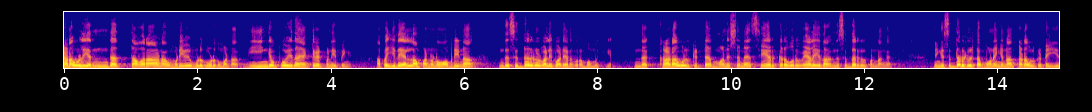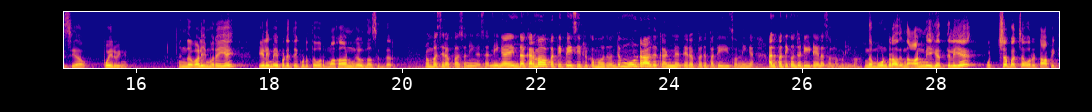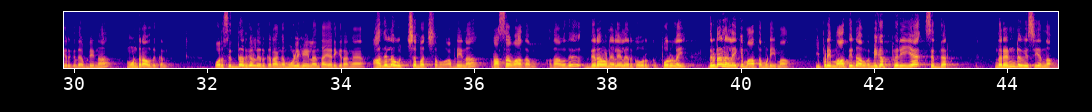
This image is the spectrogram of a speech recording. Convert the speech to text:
கடவுள் எந்த தவறான முடிவையும் உங்களுக்கு கொடுக்க மாட்டார். நீங்கள் போய் தான் ஆக்டிவேட் பண்ணியிருப்பீங்க அப்போ இதையெல்லாம் பண்ணணும் அப்படின்னா இந்த சித்தர்கள் வழிபாடு எனக்கு ரொம்ப முக்கியம். இந்த கடவுள்கிட்ட மனுஷனை சேர்க்கிற ஒரு வேலையை தான் இந்த சித்தர்கள் பண்ணாங்க. நீங்கள் சித்தர்கள்ட்ட போனீங்கன்னா கடவுள்கிட்ட ஈஸியாக போயிடுவீங்க இந்த வழிமுறையை எளிமைப்படுத்தி கொடுத்த ஒரு மகான்கள் தான் சித்தர். ரொம்ப சிறப்பாக சொன்னீங்க சார். நீங்கள் இந்த கர்மாவை பற்றி பேசிகிட்டு இருக்கும்போது வந்து மூன்றாவது கண் திறப்பது பற்றி சொன்னீங்க. அதை பற்றி கொஞ்சம் டீட்டெயிலாக சொல்ல முடியுமா? இந்த மூன்றாவது இந்த ஆன்மீகத்திலேயே உச்சபட்ச ஒரு டாபிக் இருக்குது அப்படின்னா மூன்றாவது கண். ஒரு சித்தர்கள் இருக்கிறாங்க மூலிகையெல்லாம் தயாரிக்கிறாங்க. அதில் உச்சபட்சம் அப்படின்னா ரசவாதம். அதாவது திரவ நிலையில் இருக்க ஒரு பொருளை திடநிலைக்கு மாற்ற முடியுமா? இப்படி மாற்றிட்டு அவங்க மிகப்பெரிய சித்தர். இந்த ரெண்டு விஷயந்தான்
